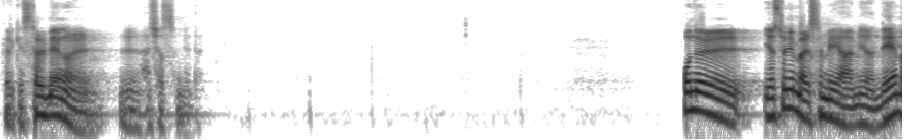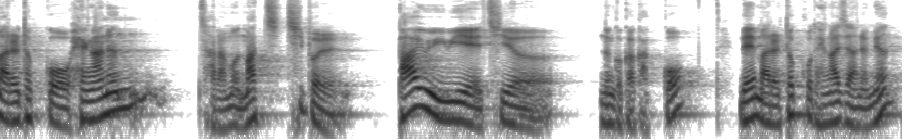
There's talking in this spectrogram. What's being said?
그렇게 설명을 하셨습니다. 오늘 예수님 말씀에 의하면 내 말을 듣고 행하는 사람은 마치 집을 바위 위에 지어는 것과 같고 내 말을 듣고 행하지 않으면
